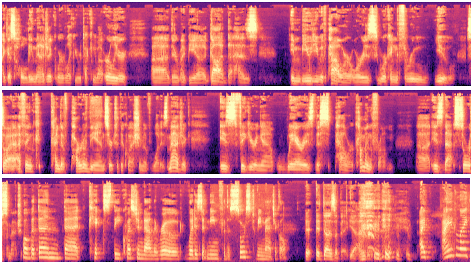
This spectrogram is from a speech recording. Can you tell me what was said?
I guess holy magic, where like we were talking about earlier, uh, there might be a god that has imbued you with power or is working through you. So I, I think kind of part of the answer to the question of what is magic is figuring out where is this power coming from. Uh, is that source magic? Well, but then that kicks the question down the road what does it mean for the source to be magical? It, does a bit, yeah. I I like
